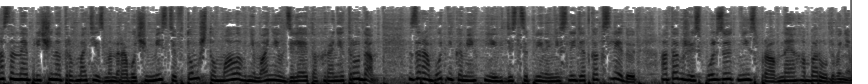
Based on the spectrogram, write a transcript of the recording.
основная причина травматизма на рабочем месте в том, что мало внимания уделяют охране труда. За работниками и их дисциплиной не следят как следует, а также используют неисправное оборудование.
